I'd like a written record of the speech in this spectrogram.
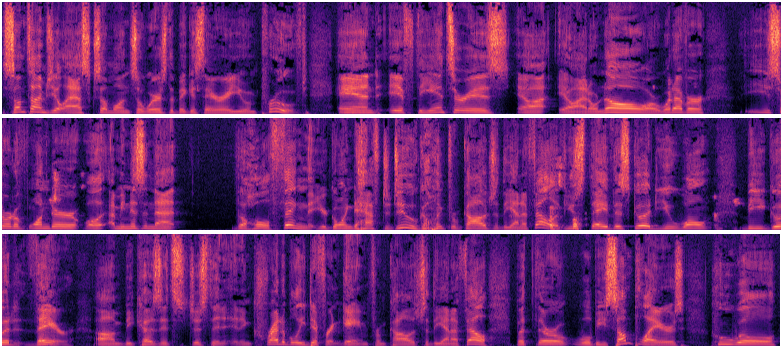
sometimes you'll ask someone, so where's the biggest area you improved? And if the answer is, uh, you know, I don't know or whatever, you sort of wonder, well, I mean, isn't that the whole thing that you're going to have to do going from college to the NFL? If you stay this good, you won't be good there um, because it's just an, an incredibly different game from college to the NFL. But there will be some players who will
